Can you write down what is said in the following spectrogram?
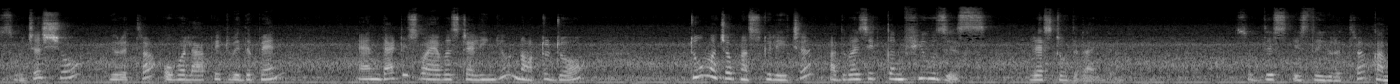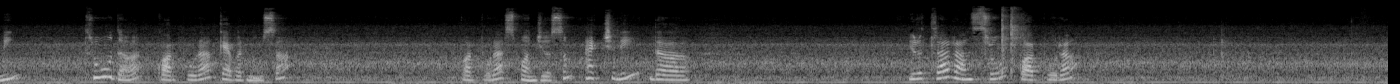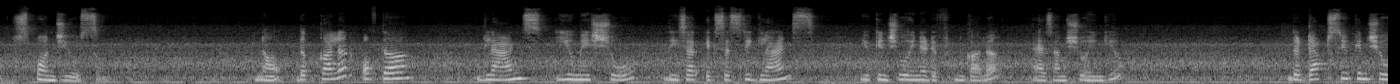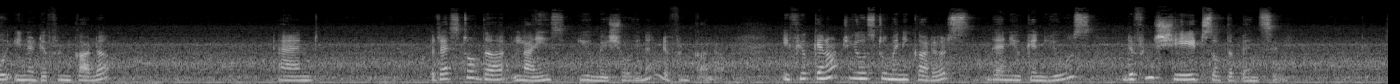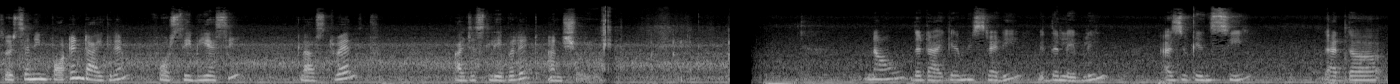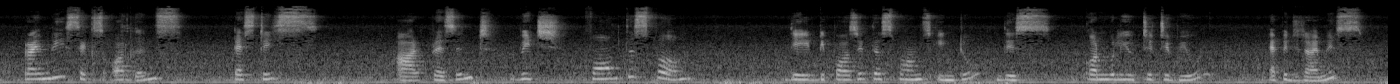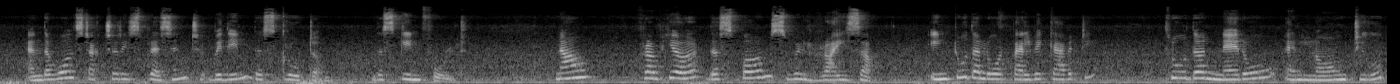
So just show urethra overlap it with the pen and that is why I was telling you not to draw too much of musculature otherwise it confuses rest of the diagram. So this is the urethra coming through the corpora cavernosa corpora spongiosum. Actually the urethra runs through corpora spongiosum. Now the color of the glands you may show these are accessory glands you can show in a different color as I'm showing you. The ducts you can show in a different color and the rest of the lines you may show in a different color. If you cannot use too many colors then you can use different shades of the pencil. So it's an important diagram for CBSE class 12th. I'll just label it and show you. Now the diagram is ready with the labeling. As you can see that the primary sex organs testes are present which form the sperm. They deposit the sperms into this convoluted tubule epididymis and the whole structure is present within the scrotum, the skin fold. Now from here the sperms will rise up into the lower pelvic cavity through the narrow and long tube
